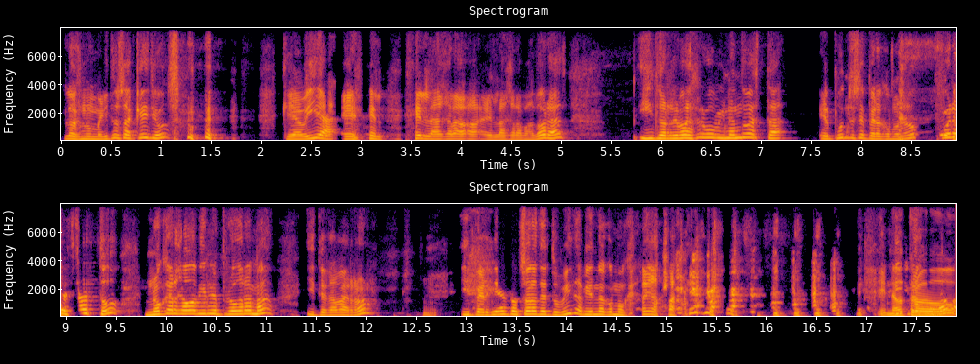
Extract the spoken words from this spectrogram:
los numeritos aquellos que había en, el, en, en las grabadoras y los ibas rebobinando hasta el punto ese, pero como no fuera exacto, no cargaba bien el programa y te daba error. Y perdías dos horas de tu vida viendo cómo cargaba. en, otro,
